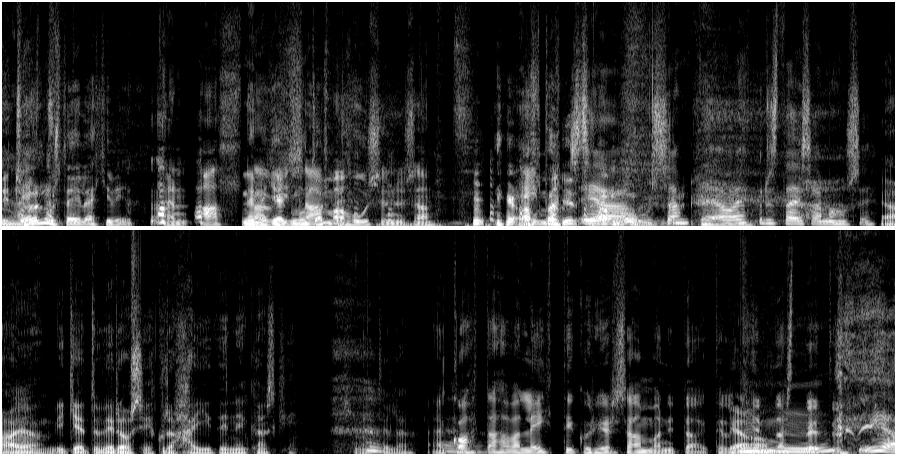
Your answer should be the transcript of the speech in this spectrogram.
Við tölum steil ekki við. En alltaf í sama húsinu samt Alltaf í sama Já, húsinu. samt á einhverju stað í sama húsi. Já, já, við getum verið á sikkur hæðinni kannski. Að... En gott að hafa leitt ykkur hér saman í dag til að kynnast Mm, betur já,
